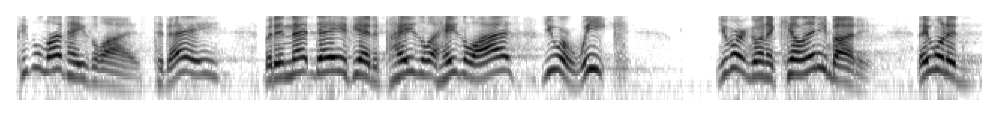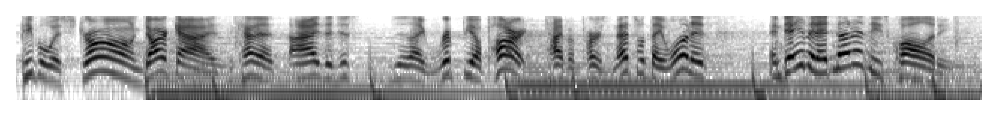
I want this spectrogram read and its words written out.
People love hazel eyes today. But in that day, if you had hazel, hazel eyes, you were weak. You weren't going to kill anybody. They wanted people with strong, dark eyes, the kind of eyes that just like rip you apart type of person. That's what they wanted. And David had none of these qualities.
